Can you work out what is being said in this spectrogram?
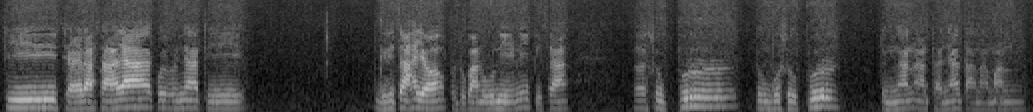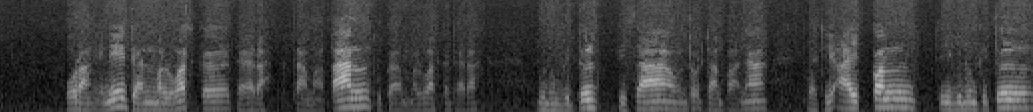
di daerah saya khususnya di Giri Cahyo, Bedukan Uni ini bisa uh, subur, tumbuh subur dengan adanya tanaman orang ini dan meluas ke daerah kecamatan, juga meluas ke daerah Gunung Kidul bisa untuk dampaknya jadi ikon di Gunung Kidul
